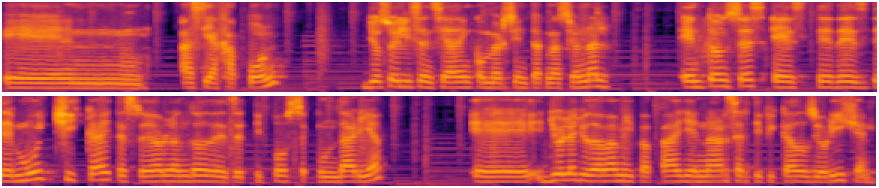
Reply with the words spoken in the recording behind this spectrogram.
en, hacia Japón. Yo soy licenciada en comercio internacional. Entonces, este, desde muy chica, y te estoy hablando desde tipo secundaria, eh, yo le ayudaba a mi papá a llenar certificados de origen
